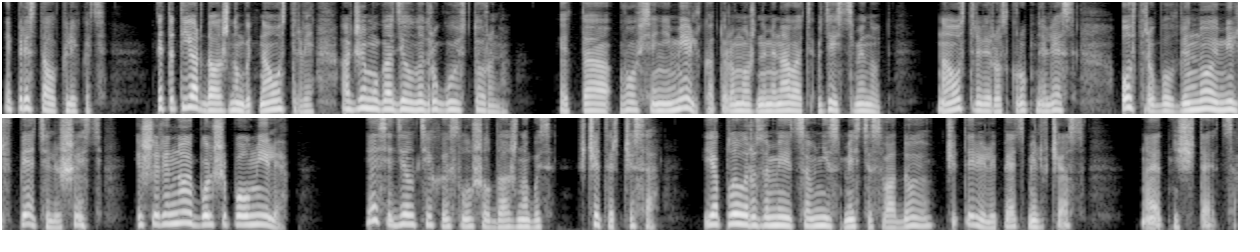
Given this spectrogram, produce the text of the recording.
И перестал кликать. Этот яр должно быть на острове, а Джим угодил на другую сторону. Это вовсе не мель, который можно миновать в 10 минут. На острове рос крупный лес — Остров был длиной миль в пять или шесть и шириной больше полмили. Я сидел тихо и слушал, должно быть, с четверть часа. Я плыл, разумеется, вниз вместе с водою, четыре или пять миль в час, но это не считается.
